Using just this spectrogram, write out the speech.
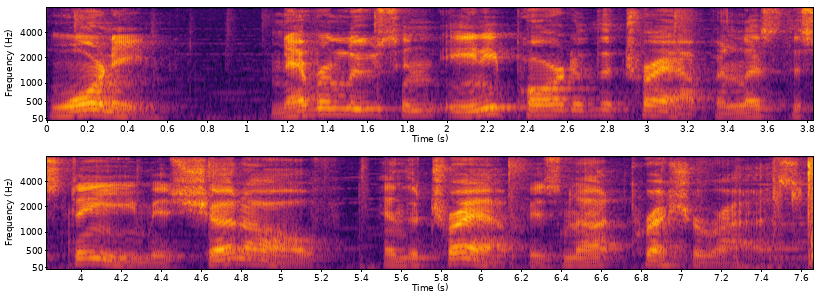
Warning! Never loosen any part of the trap unless the steam is shut off and the trap is not pressurized.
